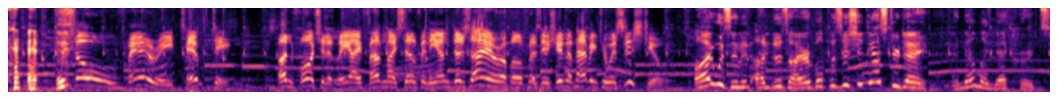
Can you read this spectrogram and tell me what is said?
so very tempting. Unfortunately, I found myself in the undesirable position of having to assist you. I was in an undesirable position yesterday, and now my neck hurts.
